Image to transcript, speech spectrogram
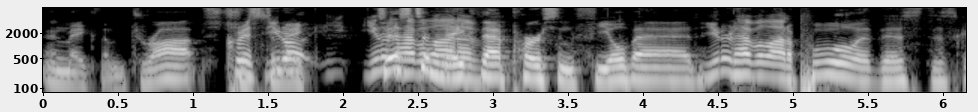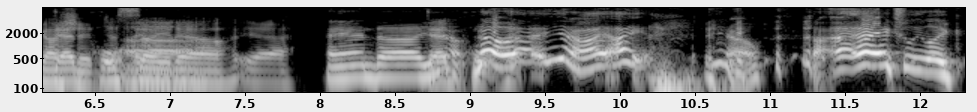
and make them drops. Chris, just to you don't make, you don't just have to a lot make of that person feel bad. you don't have a lot of pool in this discussion. Deadpool. Just so you Uh, know, yeah. and uh, you know, no, uh, you know, I, I you know, I, I actually like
